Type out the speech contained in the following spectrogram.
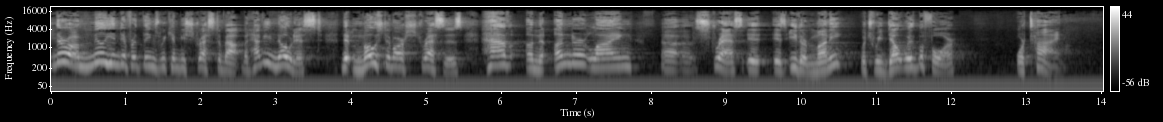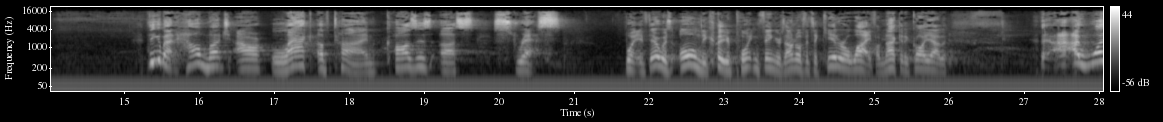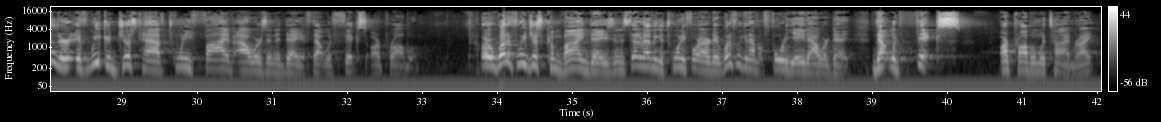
there are a million different things we can be stressed about. But have you noticed that most of our stresses have an underlying uh, stress is either money, which we dealt with before, or time. Think about how much our lack of time causes us stress. Boy, if there was only, you're pointing fingers. I don't know if it's a kid or a wife. I'm not going to call you out. I wonder if we could just have 25 hours in a day, if that would fix our problem. Or what if we just combine days and instead of having a 24 hour day, what if we could have a 48 hour day? That would fix our problem with time, right?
